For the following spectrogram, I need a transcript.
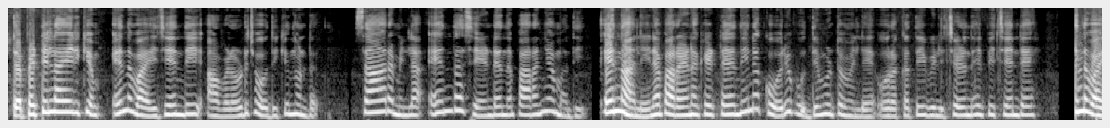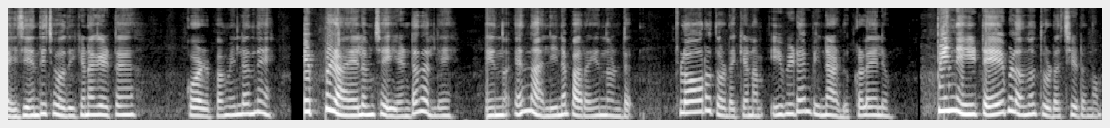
ഇഷ്ടപ്പെട്ടില്ലായിരിക്കും എന്ന് വൈജയന്തി അവളോട് ചോദിക്കുന്നുണ്ട്. സാരമില്ല എന്താ ചെയ്യേണ്ടതെന്ന് പറഞ്ഞാൽ മതി എന്ന് അലീന പറയണ കേട്ട് നിനക്കൊരു ബുദ്ധിമുട്ടുമില്ലേ ഉറക്കത്തിൽ വിളിച്ചെഴുന്നേൽപ്പിച്ചേന്റെ എന്ന് വൈജയന്തി ചോദിക്കണ കേട്ട് കുഴപ്പമില്ലെന്നേ എപ്പോഴായാലും ചെയ്യേണ്ടതല്ലേ? എന്ന് എന്ന് അലീന പറയുന്നുണ്ട്. ഫ്ലോറ് തുടയ്ക്കണം ഇവിടെയും പിന്നെ അടുക്കളയിലും. പിന്നെ ഈ ടേബിൾ ഒന്ന് തുടച്ചിടണം.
